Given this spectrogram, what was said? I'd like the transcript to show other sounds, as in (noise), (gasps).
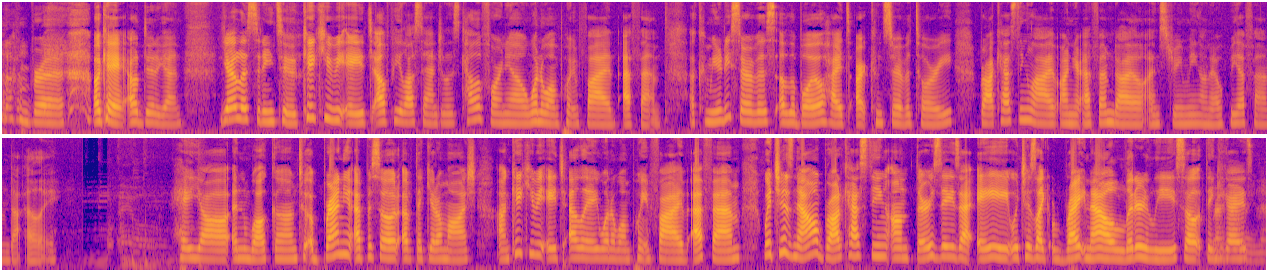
Bruh. Okay, I'll do it again. You're listening to KQBH LP Los Angeles, California, 101.5 FM, a community service of the Boyle Heights Art Conservatory, broadcasting live on your FM dial and streaming on lpfm.la. Hey y'all, and welcome to a brand new episode of Te Quiero Mosh on KQBH LA 101.5 FM, which is now broadcasting on Thursdays at 8, which is like right now, literally. So thank Right you now, guys right now.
